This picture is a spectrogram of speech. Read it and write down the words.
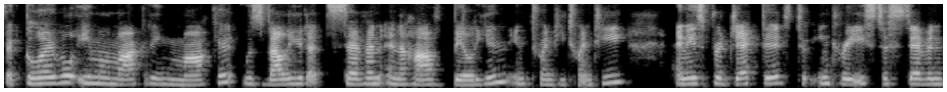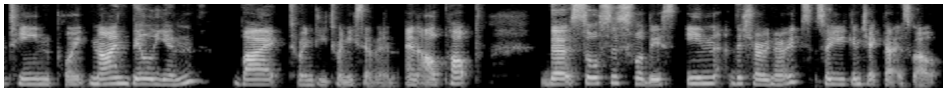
the global email marketing market was valued at seven and a half billion in 2020 and is projected to increase to 17.9 billion by 2027. And I'll pop the sources for this in the show notes, so you can check that as well.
